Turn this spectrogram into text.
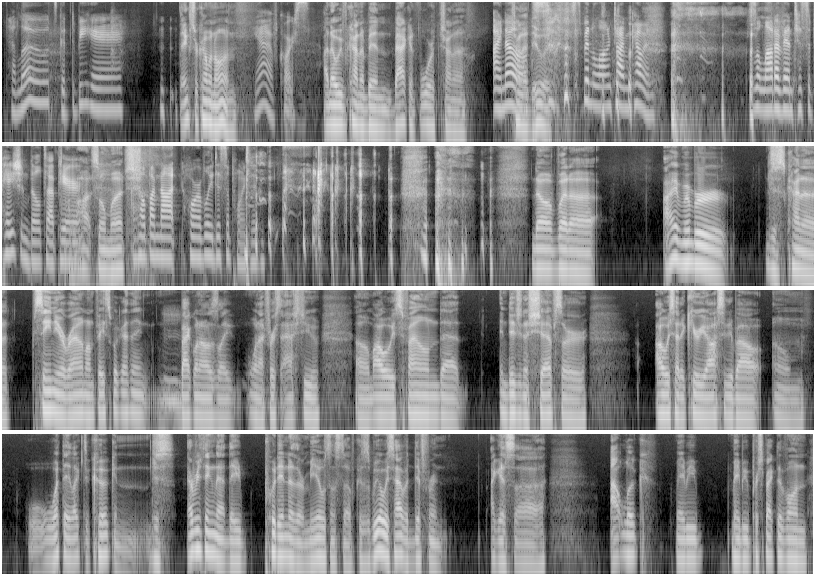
Hello, it's good to be here. Thanks for coming on. Yeah, of course. I know we've kind of been back and forth trying to. I know. Trying to do it. it's been a long time coming. There's a lot of anticipation built up here. A lot, so much. I hope I'm not horribly disappointed. no, but uh I remember just kind of seeing you around on Facebook, I think, mm. back when I was like when I first asked you. Um I always found that indigenous chefs are I always had a curiosity about um what they like to cook and just everything that they put into their meals and stuff because we always have a different i guess uh outlook maybe maybe perspective on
